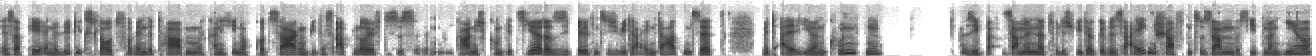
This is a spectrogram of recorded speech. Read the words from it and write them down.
SAP Analytics Cloud verwendet haben, kann ich Ihnen noch kurz sagen, wie das abläuft. Das ist gar nicht kompliziert. Also Sie bilden sich wieder ein Datenset mit all Ihren Kunden Sie sammeln natürlich wieder gewisse Eigenschaften zusammen. Das sieht man hier.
